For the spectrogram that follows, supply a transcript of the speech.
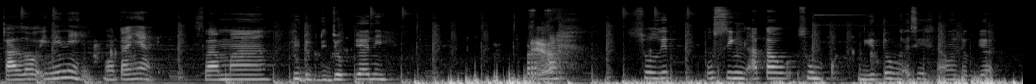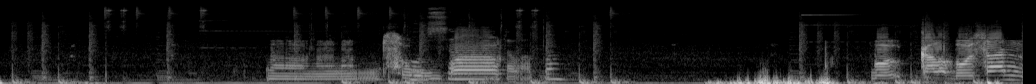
Kalau ini nih mau tanya selama hidup di Jogja nih. Pernah Iya. sulit pusing atau sumpek gitu nggak sih sama Jogja? Hmm, bosan sumpah. atau apa? Bo- kalau bosan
